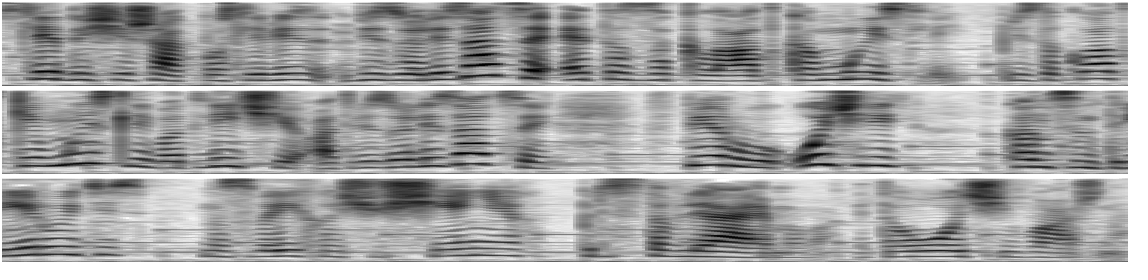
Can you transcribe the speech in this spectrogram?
Следующий шаг после визуализации – это закладка мыслей. При закладке мыслей, в отличие от визуализации, в первую очередь концентрируйтесь на своих ощущениях представляемого. Это очень важно.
